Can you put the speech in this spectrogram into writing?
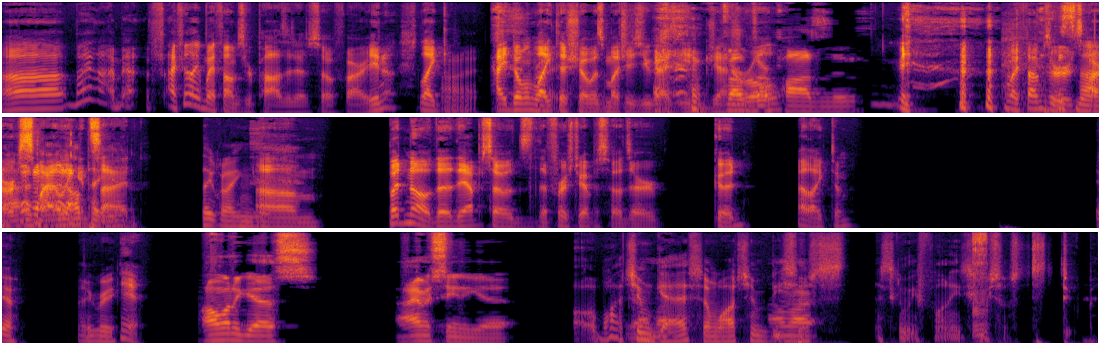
Uh, my, I- I feel like my thumbs are positive so far. You know, like All right. I don't like Right. the show as much as you guys in Thumbs are general. positive. my thumbs are, It's not. are I'll- smiling I'll take it. inside. Take what I can get. Um, but no, the the episodes, the first two episodes are good. I liked them. Yeah. I agree. I want to guess. I haven't seen it yet. Oh, watch Yeah, him I'm not- guess and watch him be I'm so. not- s it's gonna be funny. It's gonna be so stupid.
